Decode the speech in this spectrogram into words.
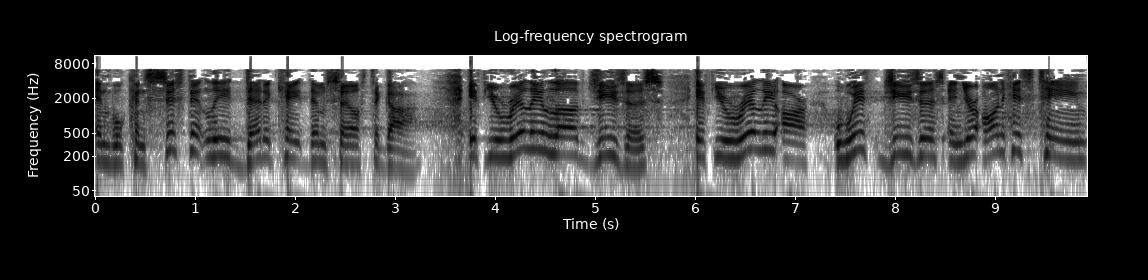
and will consistently dedicate themselves to God. If you really love Jesus, if you really are with Jesus and you're on His team,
